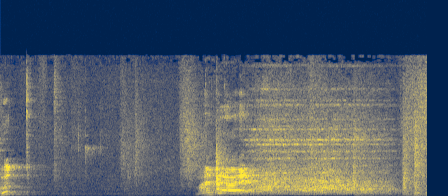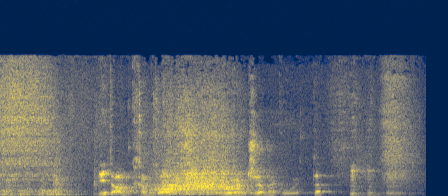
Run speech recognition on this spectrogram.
Gut. Mangiare. Ich danke dem Koch, wünschst einen guten.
